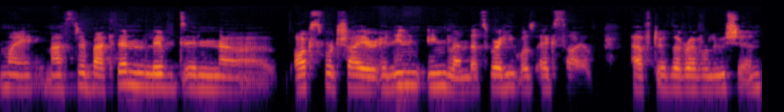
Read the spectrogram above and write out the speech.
my master back then lived in uh, Oxfordshire in, in England. That's where he was exiled after the revolution.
